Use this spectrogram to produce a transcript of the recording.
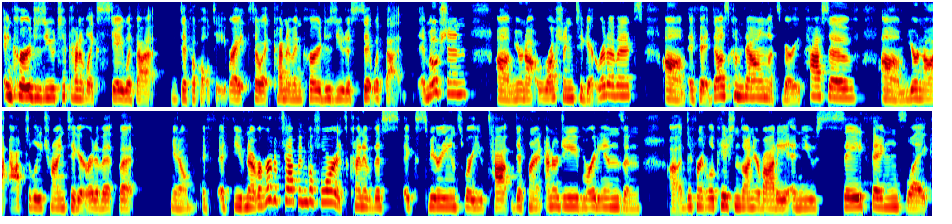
encourages you to kind of like stay with that difficulty, right? So it kind of encourages you to sit with that emotion. Um, you're not rushing to get rid of it. Um, if it does come down, that's very passive. Um, you're not actively trying to get rid of it, but you know, if if you've never heard of tapping before, it's kind of this experience where you tap different energy meridians and uh, different locations on your body, and you say things like,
